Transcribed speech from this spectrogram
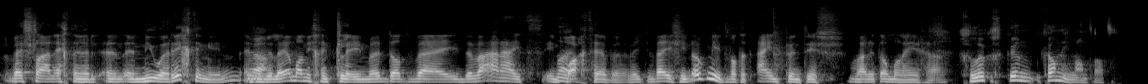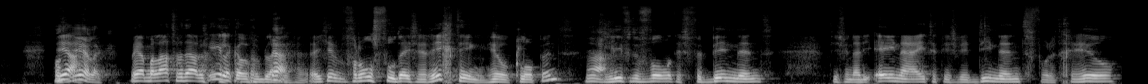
wij slaan echt een, een, een nieuwe richting in. En Ja. we willen helemaal niet gaan claimen dat wij de waarheid in Nee. pacht hebben. Weet je, wij zien ook niet wat het eindpunt is waar dit allemaal heen gaat. Gelukkig kun, kan niemand dat. Wat Ja. heerlijk. Maar Ja, maar laten we daar ook eerlijk over blijven. Weet je, voor ons voelt deze richting heel kloppend. Het is liefdevol, het is verbindend. Het is weer naar die eenheid, het is weer dienend voor het geheel.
